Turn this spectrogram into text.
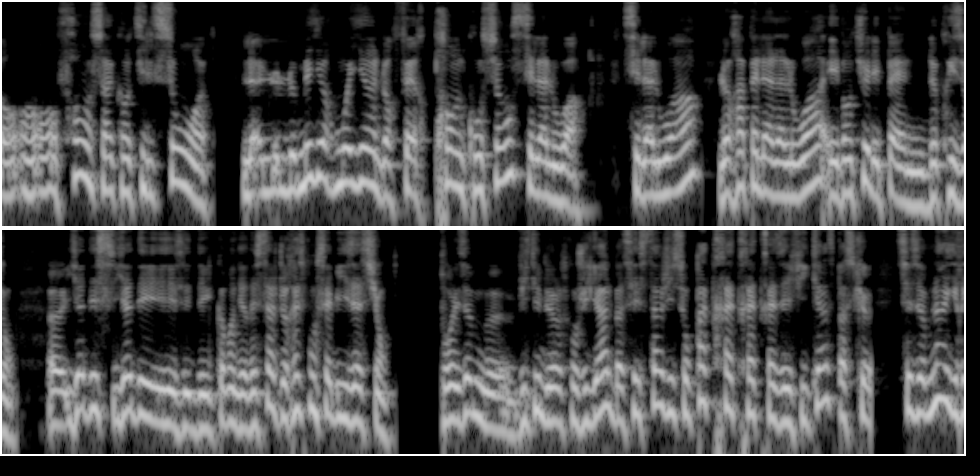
en, France, hein, quand ils sont... Le, le meilleur moyen de leur faire prendre conscience, c'est la loi. C'est la loi, le rappel à la loi et éventuellement les peines de prison. Euh, il y a des, il y a des, des, comment dire, des stages de responsabilisation pour les hommes euh, victimes de violence conjugale. Bah, ces stages, ils sont pas très très très efficaces parce que ces hommes-là, ils,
